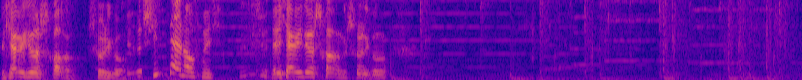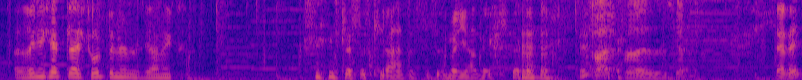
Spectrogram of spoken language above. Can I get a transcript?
Ich habe mich nur erschrocken. Entschuldigung. Wieso schießt der einer auf mich? Ich habe mich nur erschrocken. Entschuldigung. Also wenn ich jetzt gleich tot bin, ist es ja nichts. das ist klar, das ist immer Janik. Was, das ist ja nicht. Der weg?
